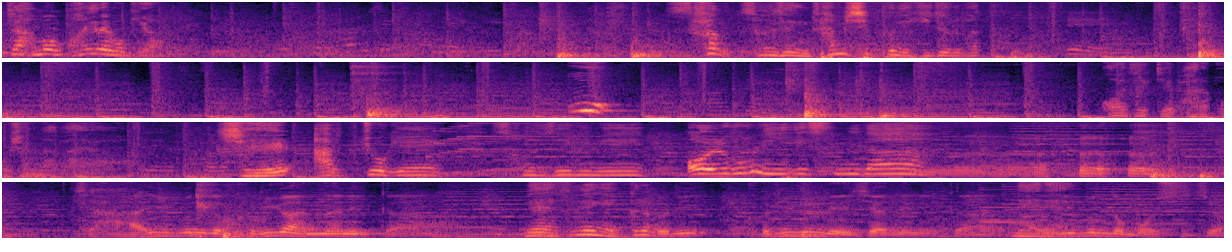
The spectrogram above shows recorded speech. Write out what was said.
자 한번 확인해 볼게요. 30분의 기간. 삼 선생님 30분의 기준을 받. 네. 오 아, 네. 어저께 바라보셨나 봐요. 네, 바로- 제 앞쪽에 선생님의 얼굴이 있습니다. 자, 이분도 거리가 안 나니까 네 선생님 그럼 거리 거리를 내셔야 되니까 네네. 이분도 모시죠.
